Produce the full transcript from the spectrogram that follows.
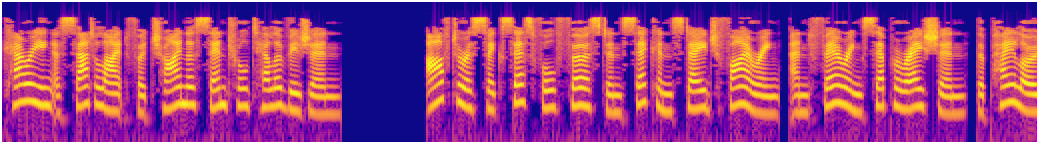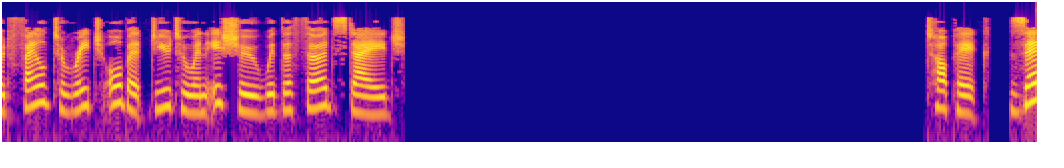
carrying a satellite for China Central Television. After a successful first and second stage firing, and fairing separation, the payload failed to reach orbit due to an issue with the third stage. ZHUQUE-2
